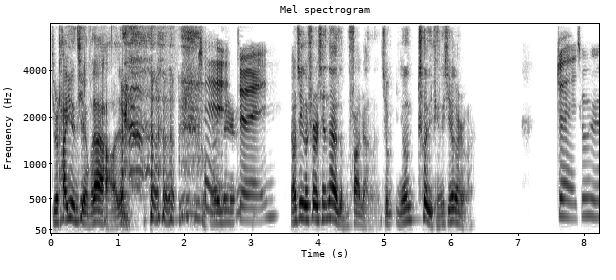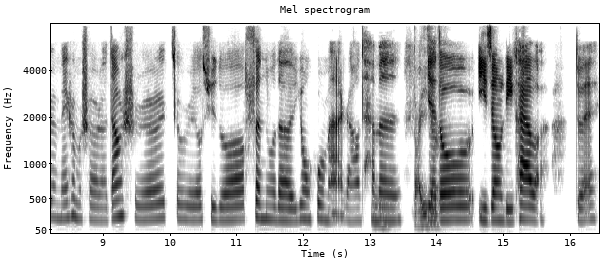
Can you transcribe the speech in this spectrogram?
就是他运气也不太好，就是 对然后这个事儿现在怎么发展了？就已经彻底平息了，是吧？对，就是没什么事儿了。当时就是有许多愤怒的用户嘛，然后他嗯们也都已经离开了。对，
